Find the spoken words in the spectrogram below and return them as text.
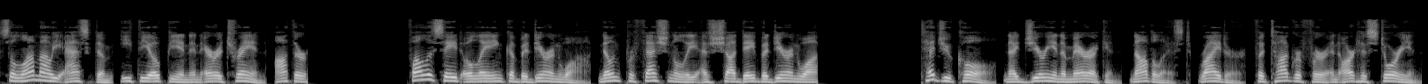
Salamawi Askdom, Ethiopian and Eritrean, author. Folasade Olayinka Baderinwa, known professionally as Sade Baderinwa Teju Cole, Nigerian-American, novelist, writer, photographer and art historian.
